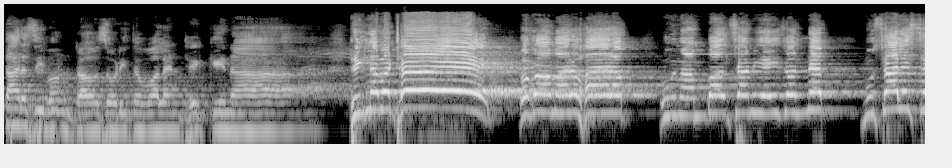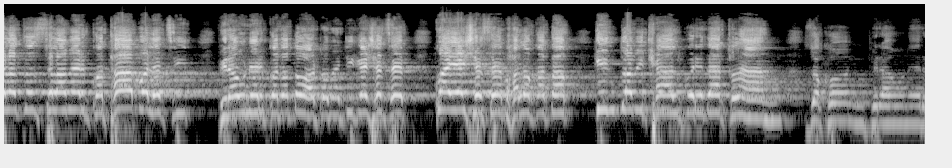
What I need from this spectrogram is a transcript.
তার জীবনটাও জড়িত বলেন ঠিক কিনা? ঠিক না বেঠে আমার ভাইয়েরা ইমাম বলছে, আমি এই জন্য মুসা আলাইসালামের কথা বলেছি। ফিরাউনের কথা তো অটোমেটিক এসেছে, কয় এসেছে, ভালো কথা। কিন্তু আমি খেয়াল করে দেখলাম, যখন ফিরাউনের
